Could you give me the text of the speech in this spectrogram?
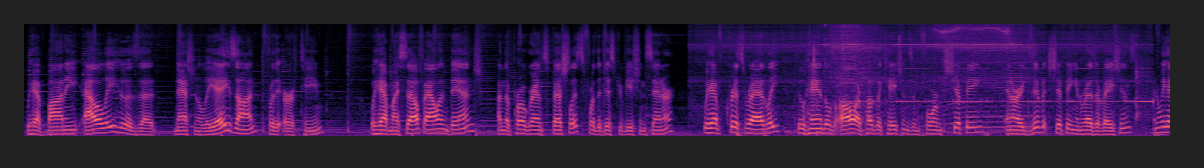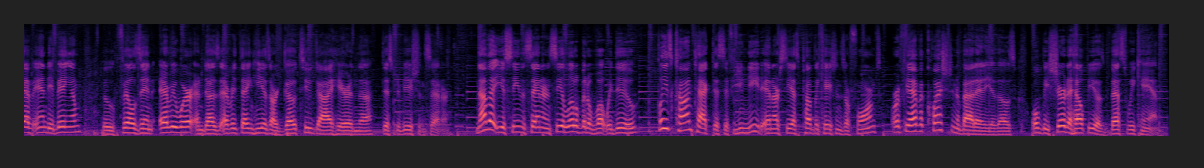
We have Bonnie Alley, who is the National Liaison for the Earth Team. We have myself, Alan Benj. I'm the Program Specialist for the Distribution Center. We have Chris Radley, who handles all our publications and forms shipping and our exhibit shipping and reservations. And we have Andy Bingham, who fills in everywhere and does everything. He is our go-to guy here in the distribution center. Now that you've seen the center and see a little bit of what we do, please contact us if you need NRCS publications or forms, or if you have a question about any of those, we'll be sure to help you as best we can.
